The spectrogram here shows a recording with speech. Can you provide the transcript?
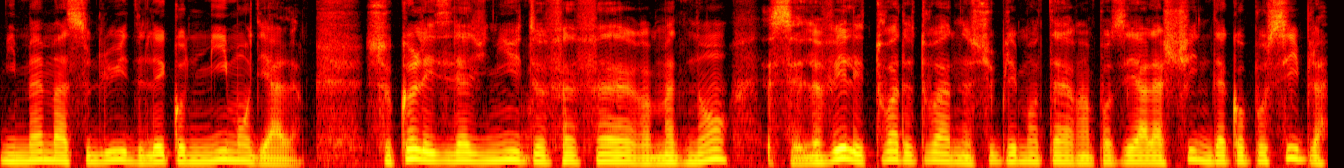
ni même à celui de l'économie mondiale. Ce que les États-Unis devraient faire maintenant, c'est lever les toits de douane supplémentaires imposés à la Chine dès que possible,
